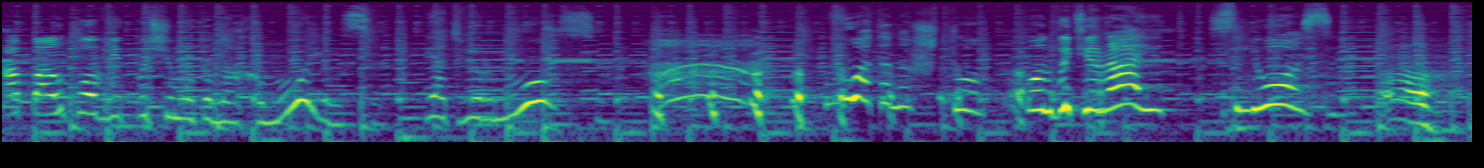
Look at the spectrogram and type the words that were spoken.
А полковник почему-то нахмурился и отвернулся. А, вот оно что! Он вытирает слезы. Вот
